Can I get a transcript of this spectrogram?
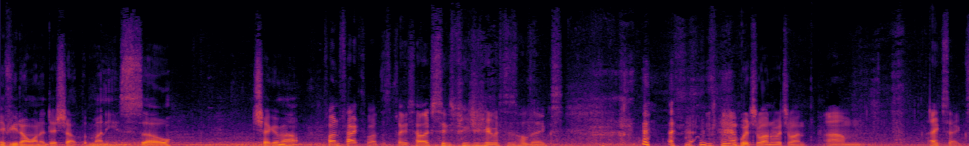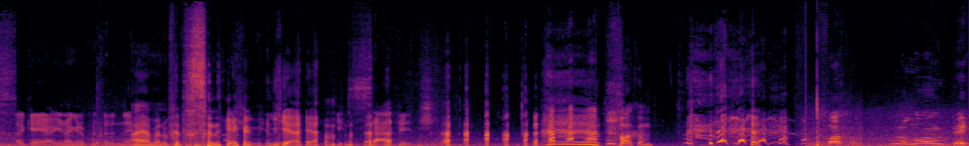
if you don't want to dish out the money. So check them out. Fun fact about this place, Alex takes pictures here with his whole legs. Which one? Which one? Um, XX. Okay, you're not gonna put that in there. I am gonna put this in there. yeah, I am. You savage. Fuck them. Fuck him. With a long dick.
